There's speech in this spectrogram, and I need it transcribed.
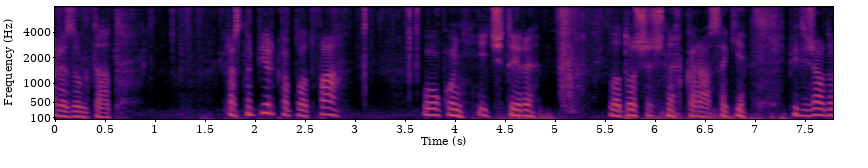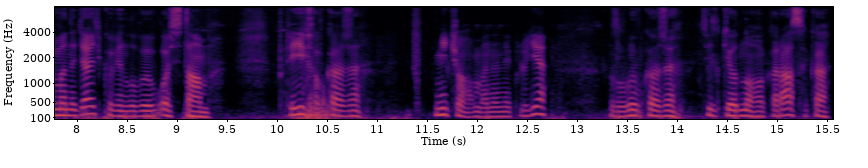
результат. Краснопірка, плотва, окунь і 4 ладошечних карасики. Під'їжджав до мене дядько, він ловив ось там. Приїхав, каже, нічого в мене не клює. Зловив, каже, тільки одного карасика.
